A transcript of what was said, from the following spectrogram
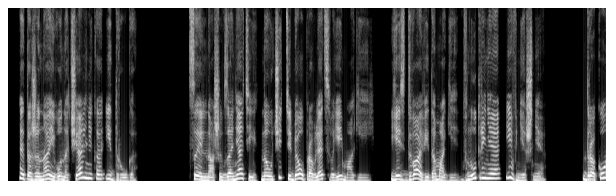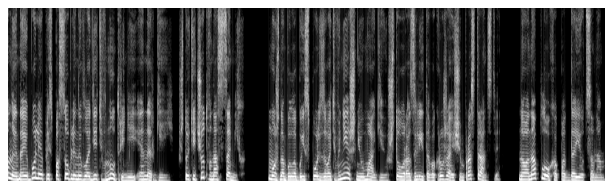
– это жена его начальника и друга. Цель наших занятий – научить тебя управлять своей магией. Есть два вида магии – внутренняя и внешняя. Драконы наиболее приспособлены владеть внутренней энергией, что течет в нас самих. Можно было бы использовать внешнюю магию, что разлито в окружающем пространстве, но она плохо поддается нам.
